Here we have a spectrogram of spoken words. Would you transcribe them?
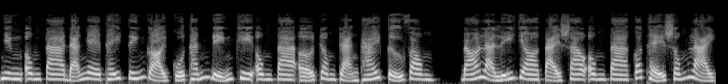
nhưng ông ta đã nghe thấy tiếng gọi của thánh điển khi ông ta ở trong trạng thái tử vong, đó là lý do tại sao ông ta có thể sống lại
